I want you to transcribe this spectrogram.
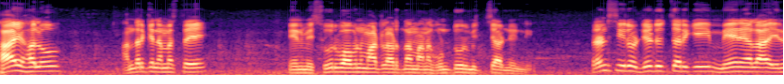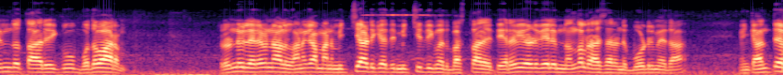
హాయ్ హలో. అందరికీ నమస్తే. నేను మీ సూర్యబాబుని మాట్లాడుతున్నాను మన గుంటూరు మిచ్చాడు నుండి. ఫ్రెండ్స్ ఈరోజు డేట్ వచ్చేసరికి మే నెల ఎనిమిదో తారీఖు బుధవారం. రెండు వేల ఇరవై నాలుగు అనగా మన మిచ్చాడికి అయితే మిర్చి దిగుమతి బస్తాలు అయితే ఇరవై ఏడు వేల ఎనిమిది వందలు రాశారండి బోర్డు మీద. ఇంక అంతే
